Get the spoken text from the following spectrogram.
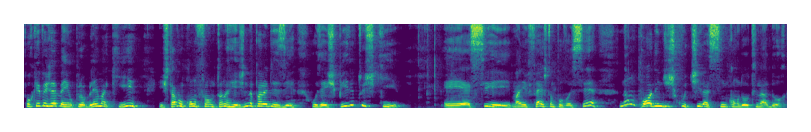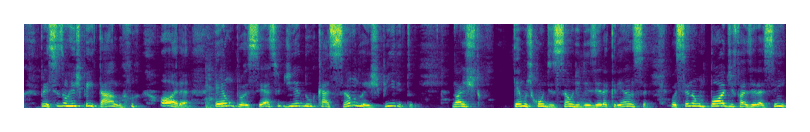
Porque veja bem, o problema aqui estavam confrontando a Regina para dizer: os espíritos que é, se manifestam por você não podem discutir assim com o doutrinador, precisam respeitá-lo. Ora, é um processo de educação do espírito. Nós temos condição de dizer à criança: você não pode fazer assim,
